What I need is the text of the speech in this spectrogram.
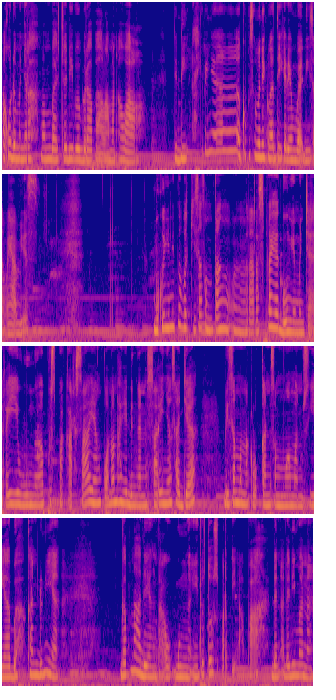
Aku udah menyerah membaca di beberapa halaman awal. Jadi akhirnya aku bisa menikmati karya Mbak Di sampai habis Buku ini tuh berkisah tentang um, Raras Prayagung yang mencari bunga puspakarsa yang konon hanya dengan sarinya saja bisa menaklukkan semua manusia bahkan dunia. Gak pernah ada yang tahu bunga itu tuh seperti apa dan ada di mana.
